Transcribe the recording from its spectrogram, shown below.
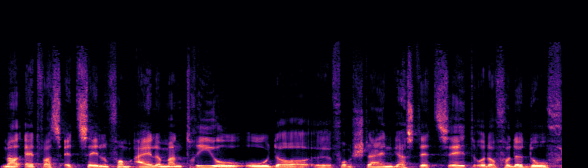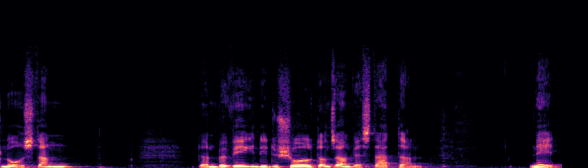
mal etwas erzählen vom Eilemann Trio oder äh, vom Steingast oder von der Doofnuss, dann, dann bewegen die die Schulter und sagen, wer ist das dann? Nee,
